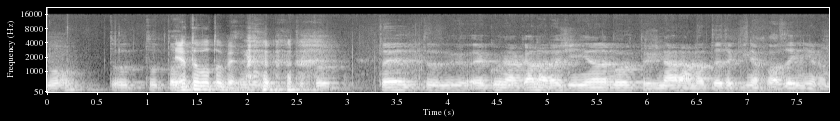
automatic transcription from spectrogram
No, to, to, to, Je to o tobě. To, to, to je to, jako nějaká naraženina nebo tržná rána, to je takový nachlazení jenom.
